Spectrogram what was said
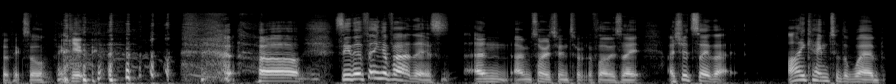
per pixel. Thank you. Uh, see, the thing about this, and I'm sorry to interrupt the flow, is that I should say that I came to the web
